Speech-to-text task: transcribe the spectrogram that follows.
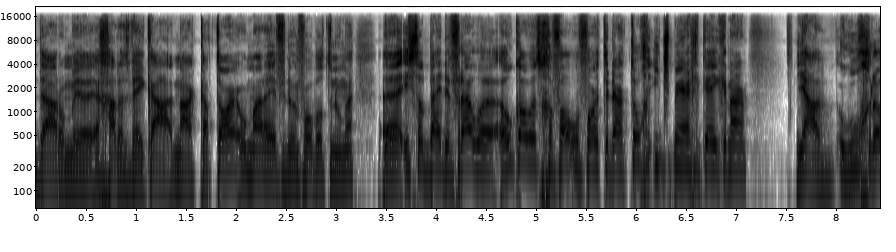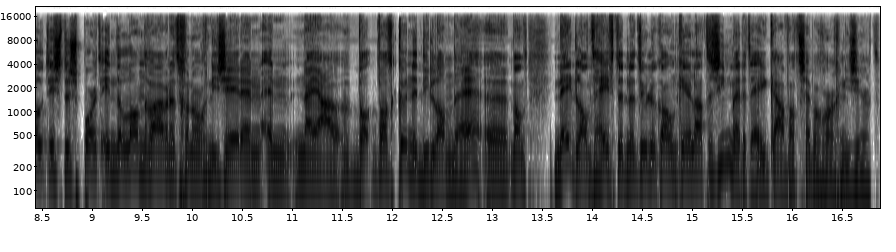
daarom gaat het WK naar Qatar, om maar even een voorbeeld te noemen. is dat bij de vrouwen ook al het geval? Of wordt er daar toch iets meer gekeken naar ja, hoe groot is de sport in de landen waar we het gaan organiseren? En, en nou ja, wat, wat kunnen die landen? Hè? Uh, want Nederland heeft het natuurlijk al een keer laten zien met het EK wat ze hebben georganiseerd.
